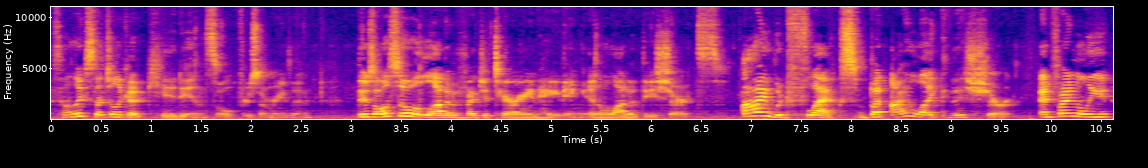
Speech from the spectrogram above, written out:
Sounds like such like a kid insult for some reason. There's also a lot of vegetarian hating in a lot of these shirts. I would flex, but I like this shirt. And finally,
